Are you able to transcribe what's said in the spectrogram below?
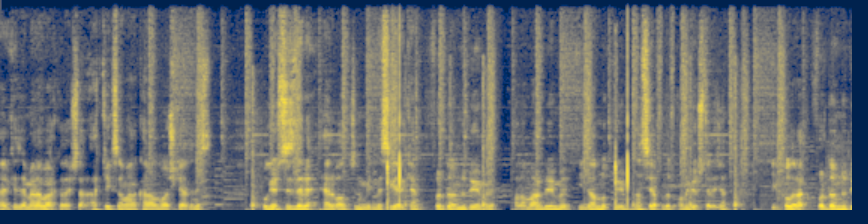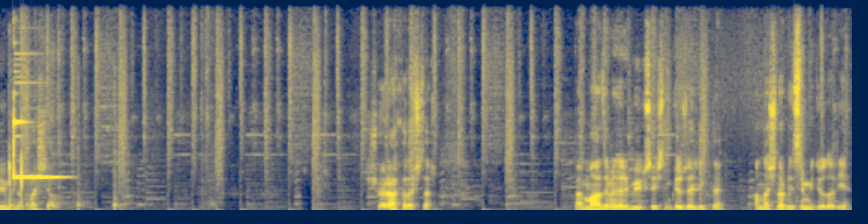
Herkese merhaba arkadaşlar. Atçek Zamanı kanalıma hoş geldiniz. Bugün sizlere her balıkçının bilmesi gereken fır döndü düğümü, palamar düğümü, idamlık düğüm nasıl yapılır onu göstereceğim. İlk olarak fır döndü düğümünden başlayalım. Şöyle arkadaşlar. Ben malzemeleri büyük seçtim ki özellikle anlaşılabilsin videoda diye.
